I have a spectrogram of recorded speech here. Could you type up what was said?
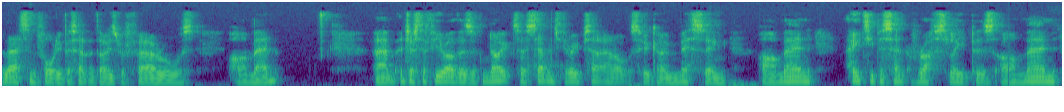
less than 40% of those referrals are men. Um, and just a few others of note so 73% of adults who go missing are men, 80% of rough sleepers are men.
